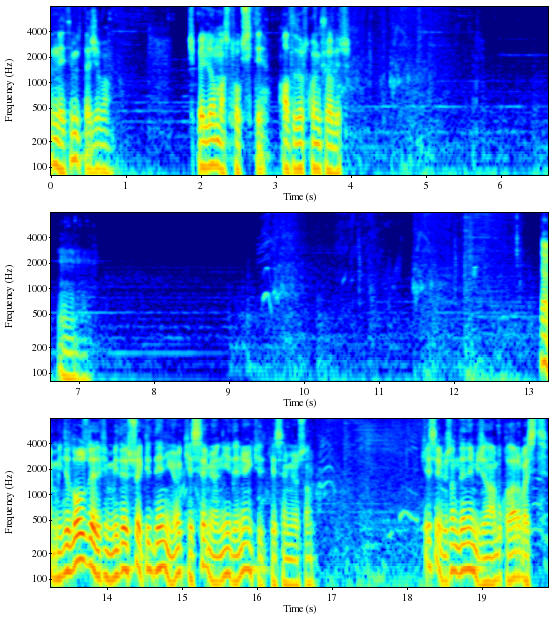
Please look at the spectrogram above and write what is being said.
Netim gitti acaba? Hiç belli olmaz toksikti. 6-4 koymuş olabilir. Hmm. Ya midi loz herifin mide sürekli deniyor. Kesemiyor. Niye deniyorsun ki kesemiyorsan? Kesemiyorsan denemeyeceksin abi bu kadar basit.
